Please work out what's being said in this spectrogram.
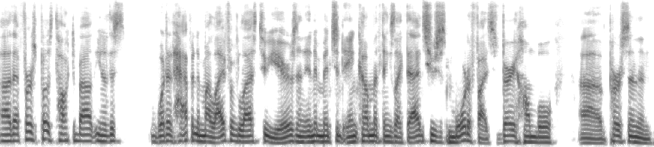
uh, that first post talked about you know this what had happened in my life over the last two years, and, and it mentioned income and things like that. And she was just mortified. She's very humble uh, person, and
